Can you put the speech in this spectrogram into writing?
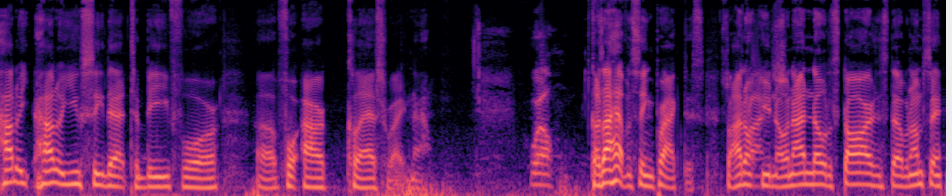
How do how do you see that to be for uh, for our class right now? Well, because I haven't seen practice, so I don't, right. you know, and I know the stars and stuff. But I'm saying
